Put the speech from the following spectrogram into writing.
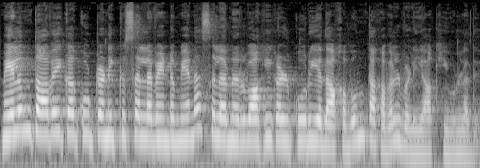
மேலும் தாவேக கூட்டணிக்கு செல்ல வேண்டும் என சில நிர்வாகிகள் கூறியதாகவும் தகவல் வெளியாகியுள்ளது.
